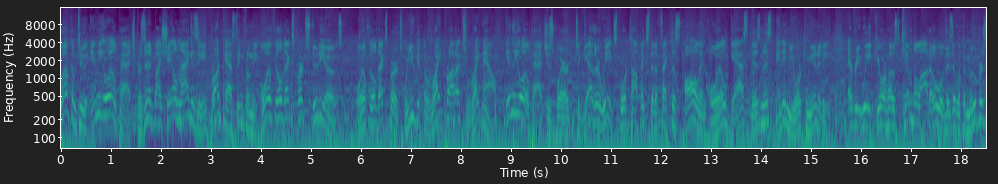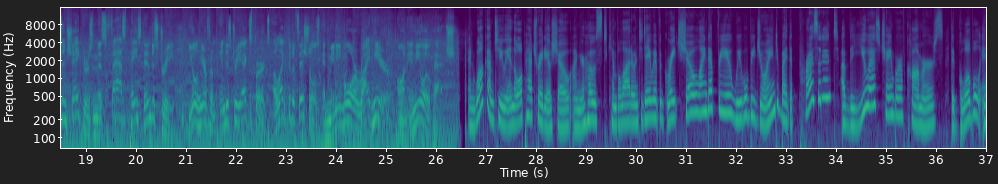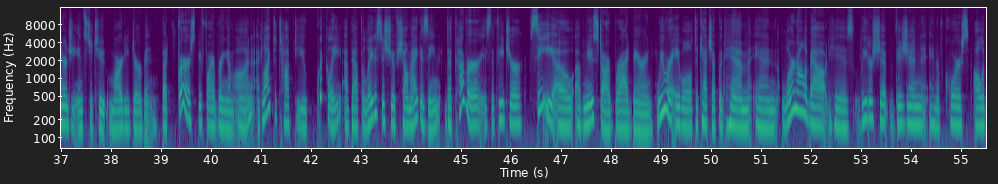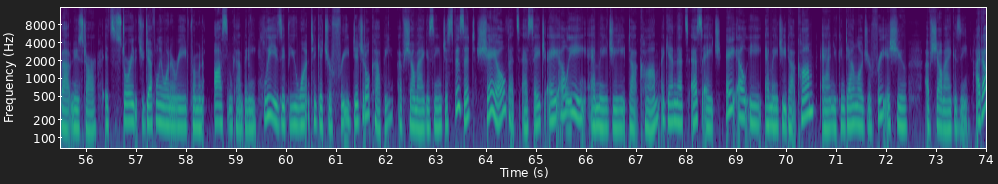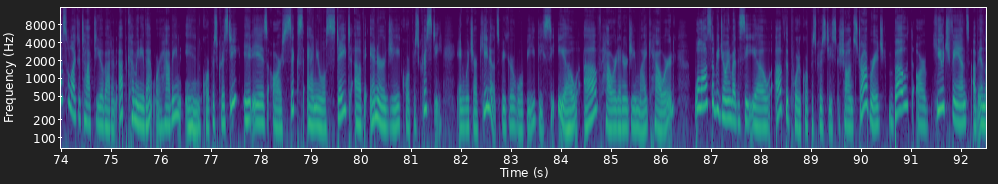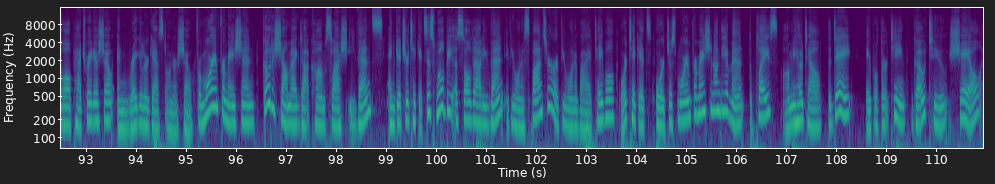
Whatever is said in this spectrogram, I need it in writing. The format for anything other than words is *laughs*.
Welcome to In the Oil Patch, presented by Shale Magazine, broadcasting from the Oilfield Expert Studios. Oilfield Experts, where you get the right products right now. In the Oil Patch is where, together, we explore topics that affect us all in oil, gas, business, and in your community. Every week, your host, Kim Bellotto, will visit with the movers and shakers in this fast paced industry. You'll hear from industry experts, elected officials, and many more right here on In the Oil Patch. And welcome to In the Oil Patch Radio Show. I'm your host, Kim Bellotto, and today we have a great show lined up for you. We will be joined by the president of the U.S. Chamber of Commerce, the Global Energy Institute, Marty Durbin. But first, before I bring him on, I'd like to talk to you quickly about the latest issue of Shale Magazine. The cover is the feature CEO of NuStar, Brad Barron. We were able to catch up with him and learn all about his leadership, vision, and of course, all about NuStar. It's a story that you definitely want to read from an awesome company. Please, if you want to get your free digital copy of Shale Magazine, just visit Shale, that's S H A L E M A G dot com. Again, that's S H A L E M A G dot com, and you can download your free issue of Shale Magazine. I'd also like to talk to you about an upcoming event we're having in Corpus Christi. It is our sixth annual State of Energy Corpus Christi, in which our keynote speaker will be the CEO of Howard Energy, Mike Howard. We'll also be joined by the CEO of the Port of Corpus Christi, Sean Strawbridge. Both are huge fans of In the Oil Patch Radio Show and regular guests on our show. For more information, go to shalemag.com slash events and get your tickets. This will be a sold out event. If you want to sponsor or if you want to buy a table or tickets or just more information on the event, the place, Omni Hotel, the date, April 13th, go to shale,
